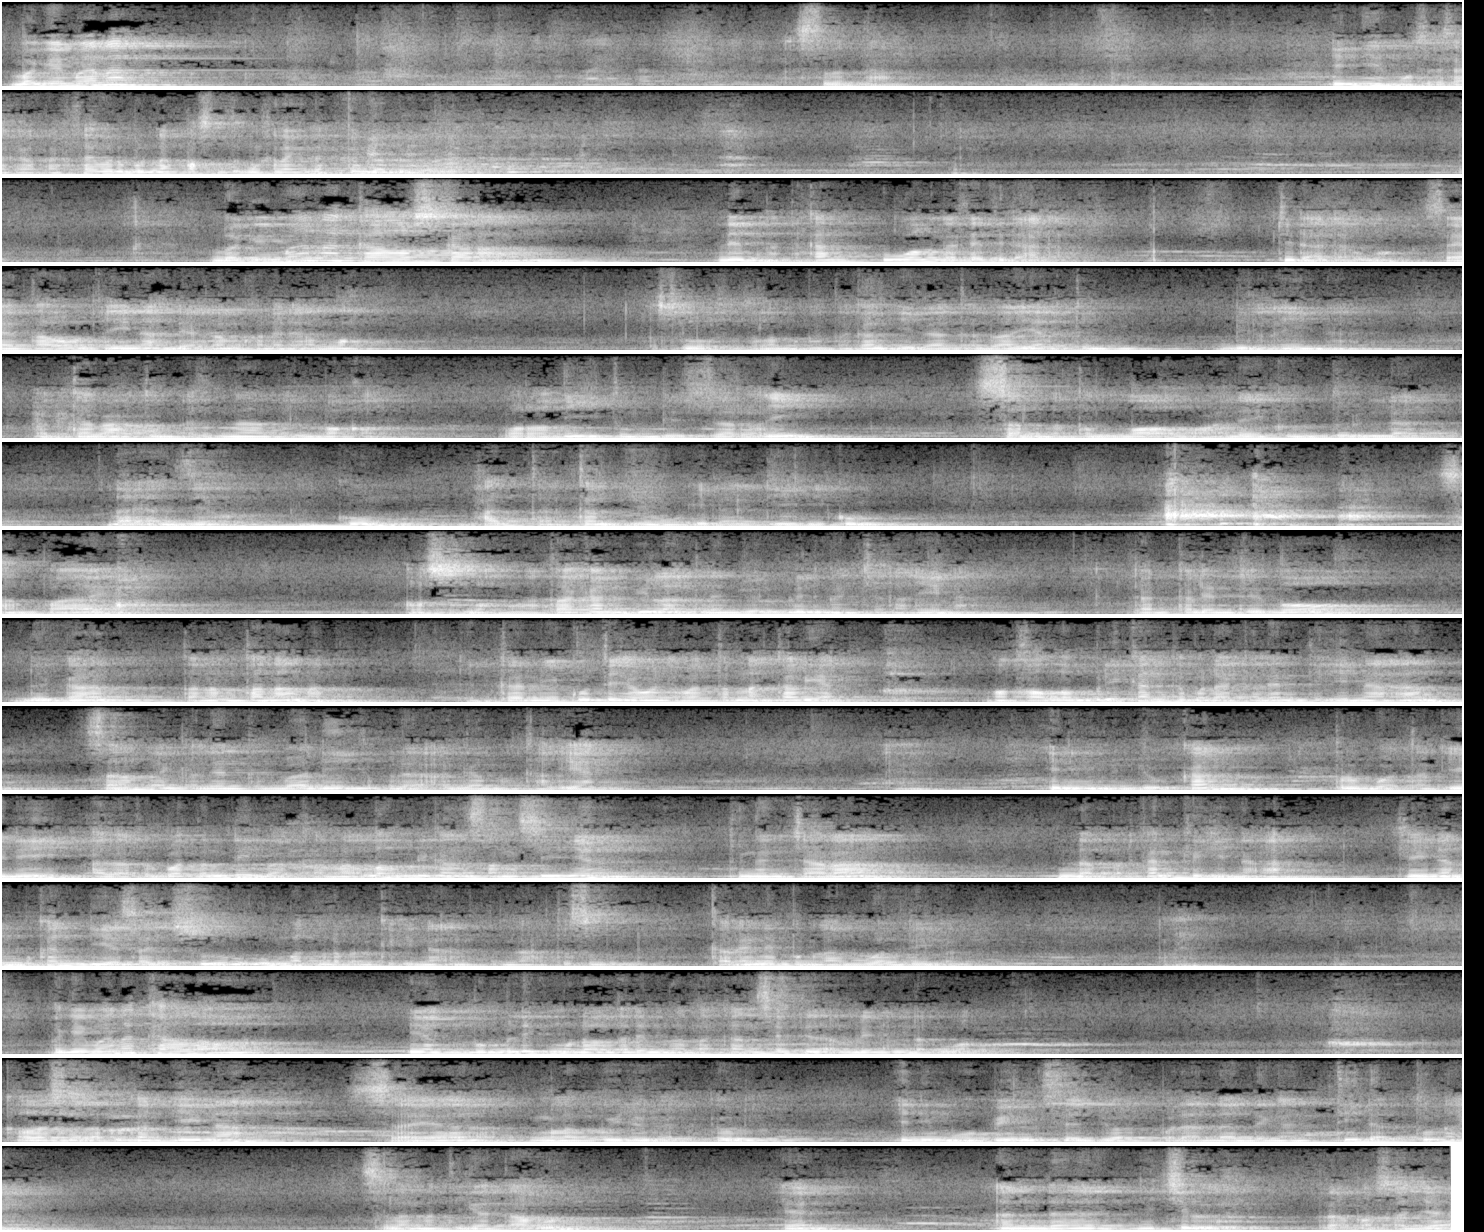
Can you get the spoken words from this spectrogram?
Bagaimana? Sebentar. Ini yang mau saya katakan. Saya baru bernapas untuk mengatakan itu tunda dulu. Bagaimana kalau sekarang dia mengatakan uang dari saya tidak ada, tidak ada uang. Saya tahu inah diharamkan oleh Allah. Rasulullah SAW mengatakan, "Idza tabayatum bil wattaba'tum aznab al baqar, wa raditum biz zar'i, sallallahu alaikum dhullah." la yanzi'ukum hatta tarji'u ila dinikum sampai Rasulullah mengatakan bila kalian jual beli dengan cara ini dan kalian ridho dengan tanam-tanaman dan kalian mengikuti hewan-hewan ternak kalian maka Allah berikan kepada kalian kehinaan sampai kalian kembali kepada agama kalian ini menunjukkan perbuatan ini adalah perbuatan riba karena Allah memberikan sanksinya dengan cara mendapatkan kehinaan. Kehinaan bukan dia saja, seluruh umat mendapatkan kehinaan karena tersebut. Karena ini pengelabuan riba. Bagaimana kalau yang pemilik modal tadi mengatakan saya tidak beri anda uang. Kalau saya lakukan inah, saya mengelabui juga. Ya udah, ini mobil saya jual kepada anda dengan tidak tunai selama tiga tahun ya anda nyicil berapa saja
